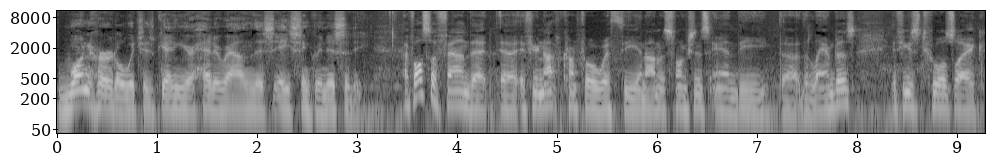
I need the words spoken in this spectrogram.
one hurdle, which is getting your head around this asynchronicity. I've also found that uh, if you're not comfortable with the anonymous functions and the, the, the lambdas, if you use tools like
